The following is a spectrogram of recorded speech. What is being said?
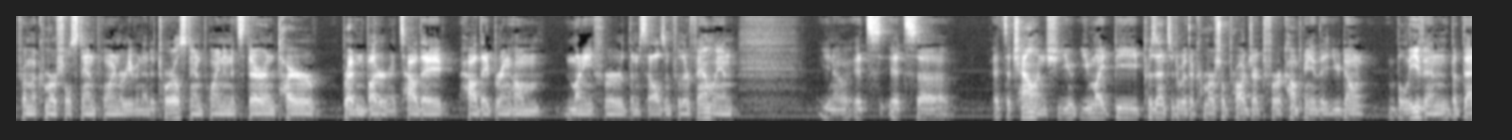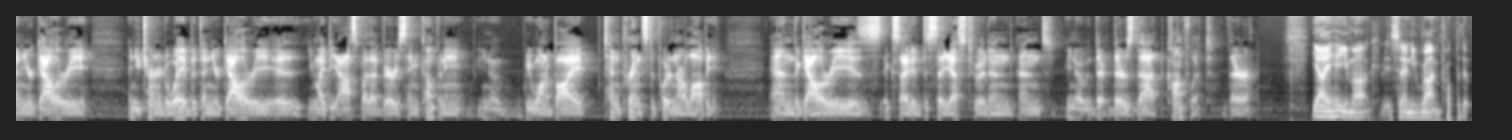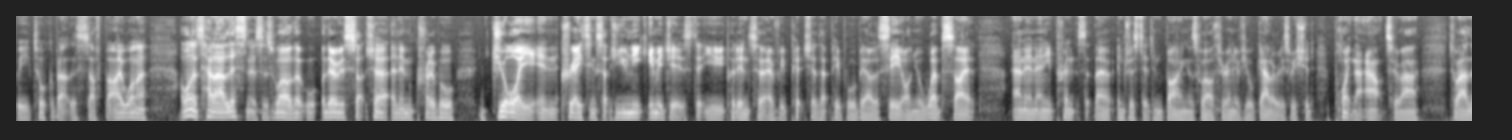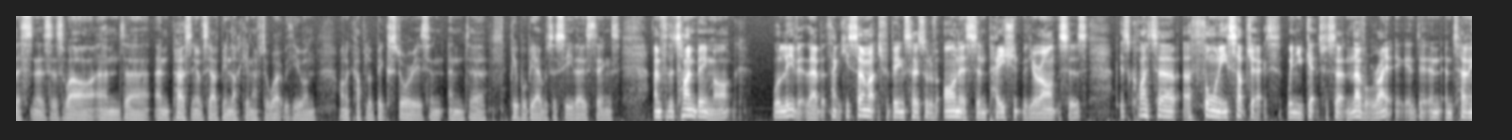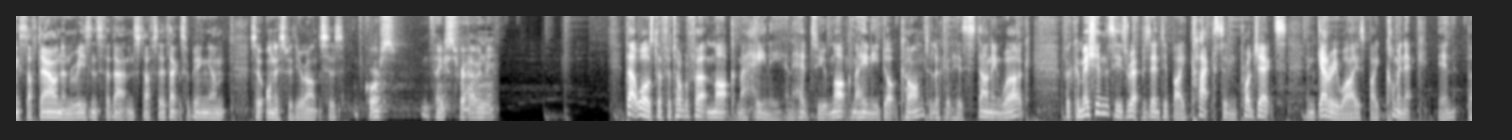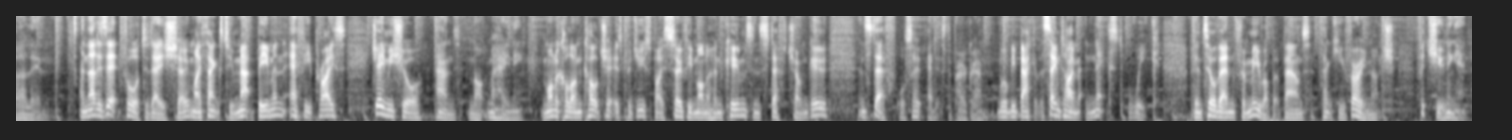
from a commercial standpoint or even editorial standpoint and it's their entire bread and butter it's how they how they bring home money for themselves and for their family. And you know it's it's uh it's a challenge. You you might be presented with a commercial project for a company that you don't believe in but then your gallery and you turn it away but then your gallery is, you might be asked by that very same company you know we want to buy 10 prints to put in our lobby and the gallery is excited to say yes to it and and you know there, there's that conflict there. Yeah i hear you mark. It's only right and proper that we talk about this stuff but i want to I want to tell our listeners as well that there is such a, an incredible joy in creating such unique images that you put into every picture that people will be able to see on your website and in any prints that they're interested in buying as well through any of your galleries. We should point that out to our to our listeners as well. And uh, and personally, obviously, I've been lucky enough to work with you on on a couple of big stories, and and uh, people will be able to see those things. And for the time being, Mark, we'll leave it there. But thank you so much for being so sort of honest and patient with your answers. It's quite a, a thorny subject when you get to a certain level, right? And, and, turning stuff down and reasons for that and stuff. So thanks for being um, so honest with your answers. Of course. Thanks for having me. That was the photographer Mark Mahaney, and head to markmahaney.com to look at his stunning work. For commissions, he's represented by Claxton Projects and Gallery Wise by Kominek in Berlin. And that is it for today's show. My thanks to Matt Beaman, Effie Price, Jamie Shaw, and Mark Mahaney. Monocle on Culture is produced by Sophie Monaghan Coombs and Steph Chungu, and Steph also edits the programme. We'll be back at the same time next week. But until then, from me, Robert Bounds, thank you very much for tuning in.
